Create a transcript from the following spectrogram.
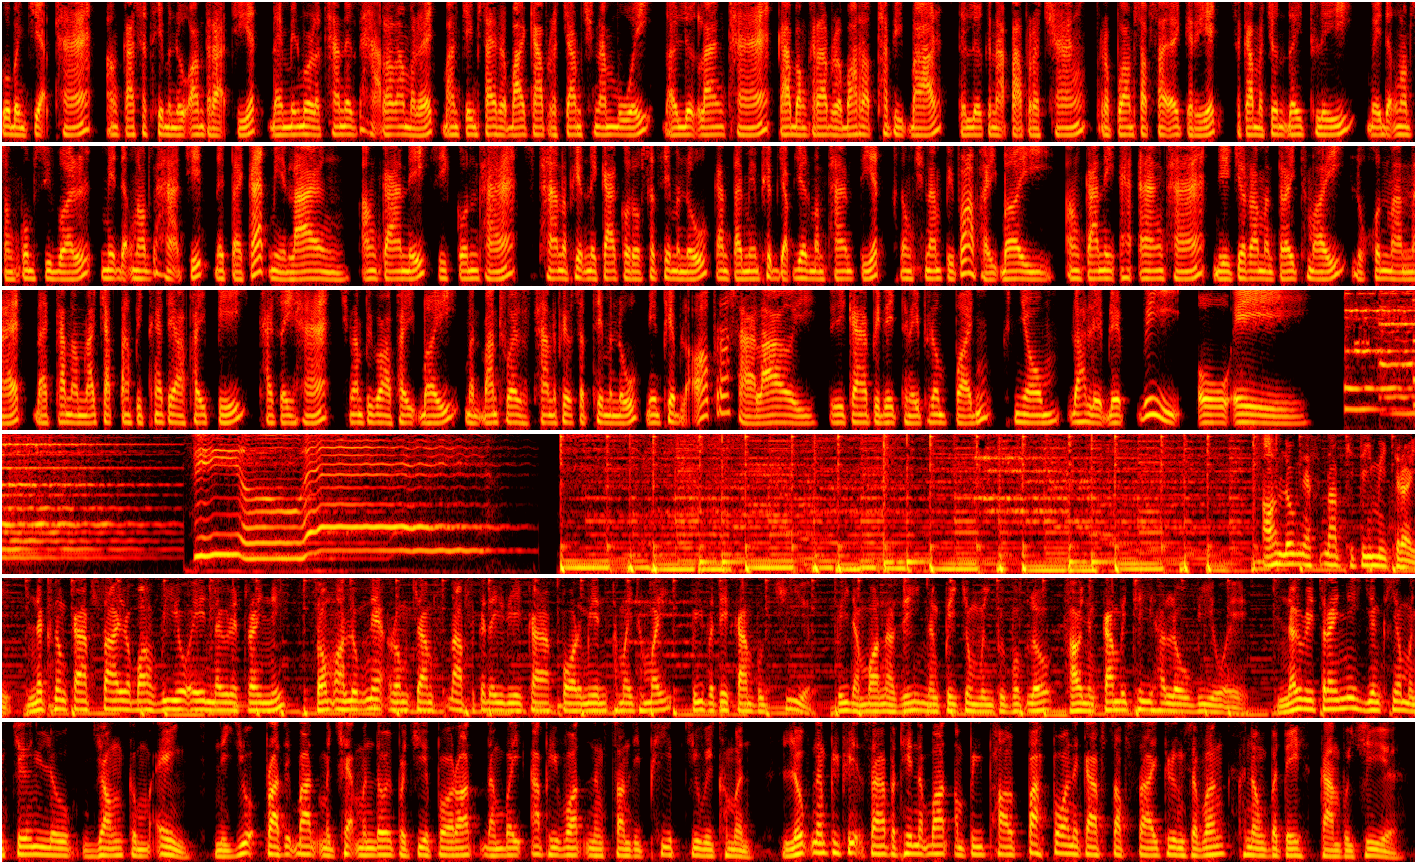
គួរបញ្ជាក់ថាអង្គការសិទ្ធិមនុស្សអន្តរជាតិដែលមានមូលដ្ឋាននៅសហរដ្ឋអាមេរិកបានចេញផ្សាយរបាយការណ៍ប្រចាំឆ្នាំមួយដោយលើកឡើងថាការបង្ក្រាបរបស់រដ្ឋាភិបាលទៅលើគណៈបកប្រឆាំងប្រព័ន្ធផ្សព្វផ្សាយឯករាជ្យសកម្មជនដីធ្លីមេដឹកនាំសង្គមស៊ីវិលមេដឹកនាំសហជីពនៅតែកើតមានឡើងអង្គការនេះរិះគន់ថាស្ថានភាពនៃការគោរពសិទ្ធិមនុស្សកាន់តែមានភាពយ៉ាប់យ៉ឺនបន្ថែមទៀតក្នុងឆ្នាំ2023អង្គការនេះអះអាងថានាយករដ្ឋមន្ត្រីថ្មីលោកហ៊ុនម៉ាណែតដែលកាន់អំណាចចាប់តាំងពីថ្ងៃទី22ខែសីហាឆ្នាំ2023មិនបានធ្វើឲ្យស្ថានភាពសិទ្ធិមនុស្សមានភាពល្អប្រសើរឡើយរាយការណ៍ពីរាជធានីភ្នំពេញខ្ញុំដាស់លេបលេប VOA VOA អស់លោកអ្នកស្ដាប់ជាទីមេត្រី នៅក្នុងការផ្សាយរបស់ VOA នៅរាត្រីនេះ សូមអស់លោកអ្នករងចាំស្ដាប់សេចក្តីរាយការណ៍ព័ត៌មានថ្មីៗពីប្រទេសកម្ពុជា ពីតំបន់អាស៊ីនិងពីជុំវិញពិភពលោកហើយនឹងកម្មវិធី Hello VOA នៅរាត្រីនេះយើងខ្ញុំអញ្ជើញលោកយ៉ងកឹមអេងនាយកប្រតិបត្តិមជ្ឈមណ្ឌលប្រជាពលរដ្ឋដើម្បីអភិវឌ្ឍនិងសន្តិភាពជាវិក្កាមិនលោកនឹងពិភាក្សាប្រធានបទអំពីផលប៉ះពាល់នៃការផ្សព្វផ្សាយគ្រឿងសង្វឹងក្នុងប្រទេសកម្ពុជា។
